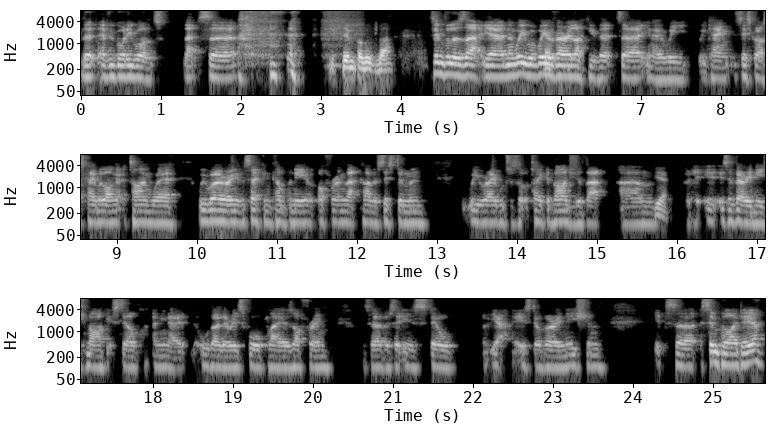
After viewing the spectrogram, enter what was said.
that everybody wants. That's uh, simple as that. Simple as that. Yeah. No, we were we were very lucky that uh, you know we we came SISGrass came along at a time where we were only the second company offering that kind of system and we were able to sort of take advantage of that. Um, yeah. But it, it's a very niche market still, and you know, although there is four players offering the service, it is still, yeah, it is still very niche, and it's a simple idea,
